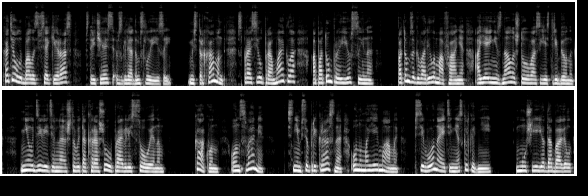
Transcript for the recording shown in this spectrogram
хотя улыбалась всякий раз, встречаясь взглядом с Луизой. Мистер Хаммонд спросил про Майкла, а потом про ее сына. Потом заговорила Мафаня, а я и не знала, что у вас есть ребенок. Неудивительно, что вы так хорошо управились с Оуэном. Как он? Он с вами? С ним все прекрасно, он у моей мамы. Всего на эти несколько дней. Муж ее добавил,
